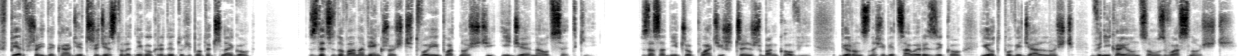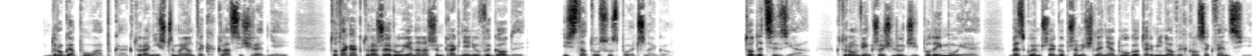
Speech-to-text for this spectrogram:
W pierwszej dekadzie 30-letniego kredytu hipotecznego zdecydowana większość Twojej płatności idzie na odsetki. Zasadniczo płacisz czynsz bankowi, biorąc na siebie całe ryzyko i odpowiedzialność wynikającą z własności. Druga pułapka, która niszczy majątek klasy średniej, to taka, która żeruje na naszym pragnieniu wygody i statusu społecznego. To decyzja, którą większość ludzi podejmuje bez głębszego przemyślenia długoterminowych konsekwencji,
